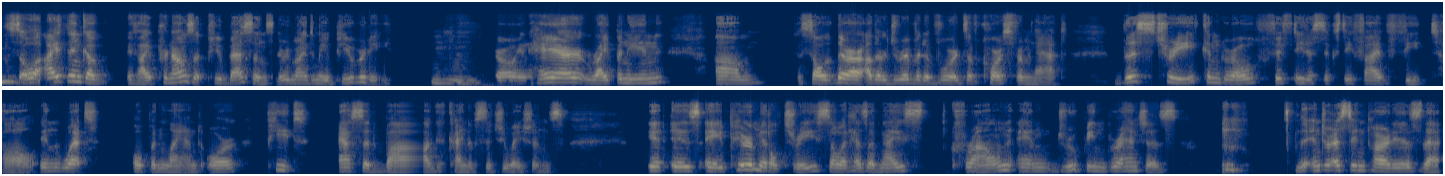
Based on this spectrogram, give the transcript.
Mm-hmm. So I think of, if I pronounce it pubescence, it reminds me of puberty, mm-hmm. growing hair, ripening. Um, so there are other derivative words, of course, from that. This tree can grow 50 to 65 feet tall in wet open land or peat acid bog kind of situations. It is a pyramidal tree, so it has a nice crown and drooping branches. the interesting part is that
